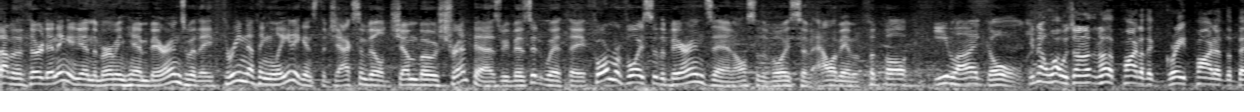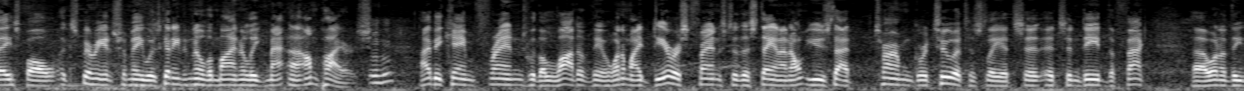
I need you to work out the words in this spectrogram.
Top of the third inning, again, the Birmingham Barons with a 3 0 lead against the Jacksonville Jumbo Shrimp as we visit with a former voice of the Barons and also the voice of Alabama football, Eli Gold. You know what was another part of the great part of the baseball experience for me was getting to know the minor league ma- uh, umpires. Mm-hmm. I became friends with a lot of the one of my dearest friends to this day, and I don't use that term gratuitously. It's it's indeed the fact. Uh, one of the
